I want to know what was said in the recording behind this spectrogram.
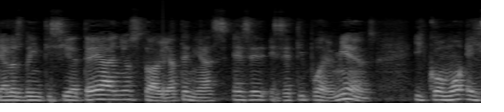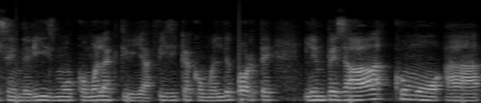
y a los 27 años todavía tenías ese, ese tipo de miedos. Y cómo el senderismo, como la actividad física, como el deporte, le empezaba como a,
